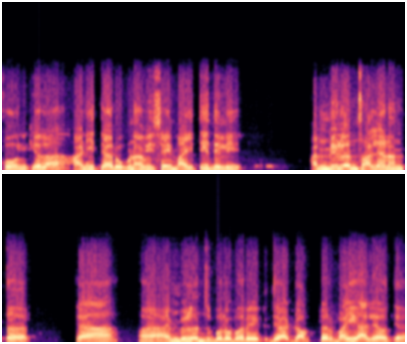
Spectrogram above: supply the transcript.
फोन केला आणि त्या रुग्णाविषयी माहिती दिली. अँब्युलन्स आल्यानंतर त्या अँब्युलन्स बरोबर एक ज्या डॉक्टर बाई आल्या होत्या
